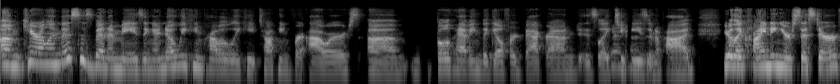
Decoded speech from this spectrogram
Um carolyn this has been amazing. I know we can probably keep talking for hours um both having the guilford background is like two peas in a pod. You're like finding your sister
